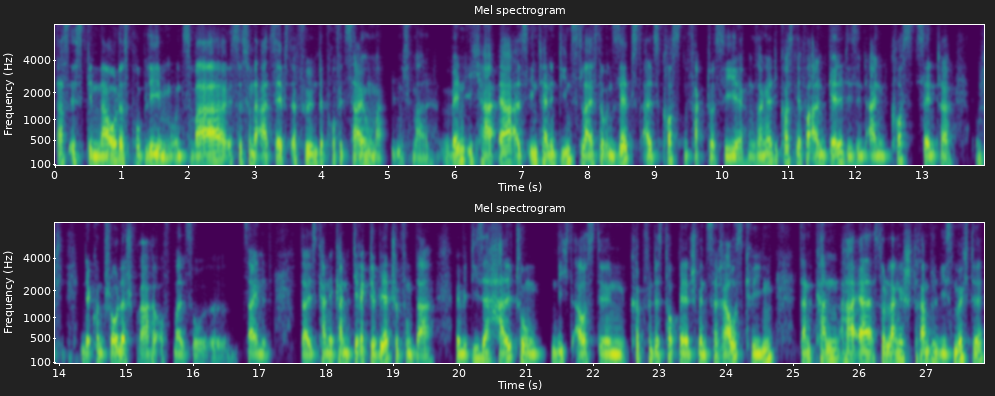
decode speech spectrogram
Das ist genau das Problem. Und zwar ist es so eine Art selbsterfüllende Prophezeiung manchmal. Wenn ich HR als internen Dienstleister und selbst als Kostenfaktor sehe und sagen, ja, die kosten ja vor allem Geld, die sind ein Cost-Center in der Controllersprache oftmals so äh, zeichnet, da ist keine, keine direkte Wertschöpfung da. Wenn wir diese Haltung nicht aus den Köpfen des Top-Managements rauskriegen, dann kann HR so lange strampeln, wie es möchte.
